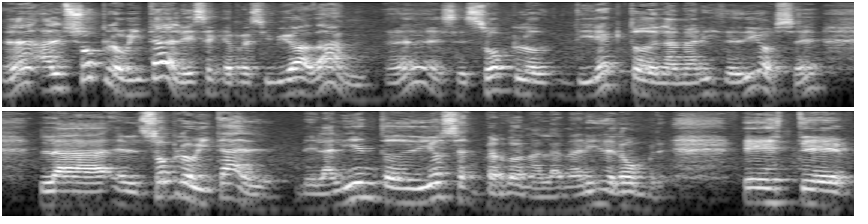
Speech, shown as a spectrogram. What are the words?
¿eh? al soplo vital, ese que recibió Adán, ¿eh? ese soplo directo de la nariz de Dios, ¿eh? el soplo vital del aliento de Dios, perdona, la nariz del hombre. Este,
